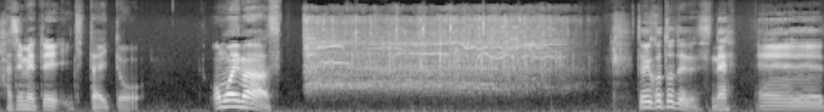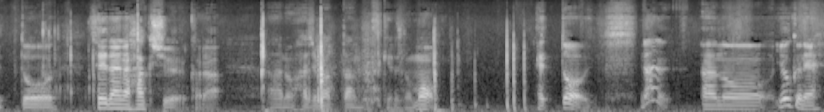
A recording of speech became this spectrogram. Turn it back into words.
始めていきたいと思います。ということでですね、えー、っと、盛大な拍手からあの始まったんですけれども、えっと、なん、あの、よくね、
